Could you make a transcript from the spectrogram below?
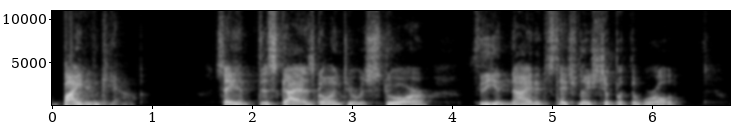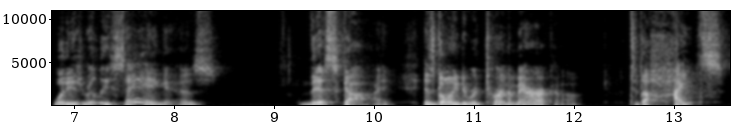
Biden camp saying this guy is going to restore the United States relationship with the world, what he's really saying is this guy is going to return America to the heights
